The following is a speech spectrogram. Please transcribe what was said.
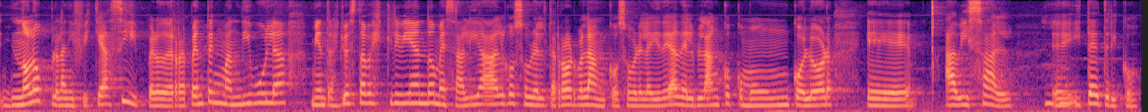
no lo planifiqué así, pero de repente en mandíbula, mientras yo estaba escribiendo, me salía algo sobre el terror blanco, sobre la idea del blanco como un color eh, abisal eh, y tétrico.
